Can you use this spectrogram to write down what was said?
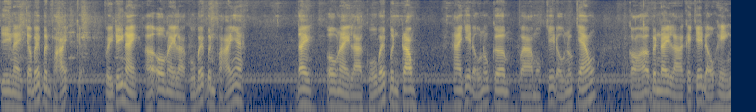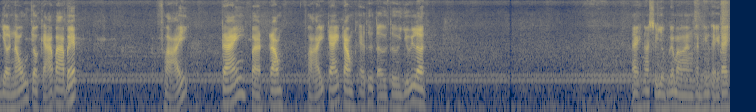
viên này cho bếp bên phải. Vị trí này, ở ô này là của bếp bên phải nha. Đây, ô này là của bếp bên trong. Hai chế độ nấu cơm và một chế độ nấu cháo. Còn ở bên đây là cái chế độ hẹn giờ nấu cho cả ba bếp. Phải, trái và trong. Phải, trái, trong theo thứ tự từ dưới lên. Đây, nó sử dụng cái màn hình hiển thị đây.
